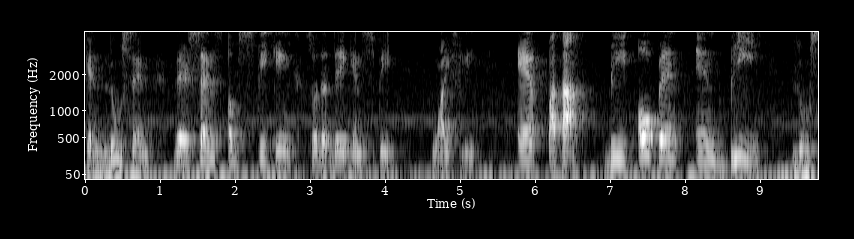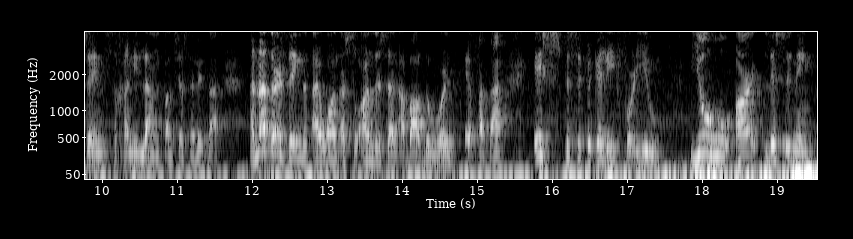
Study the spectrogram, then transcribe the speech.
can loosen their sense of speaking so that they can speak wisely. Epata, be open and be loosen sa kanilang pagsasalita. Another thing that I want us to understand about the word epata is specifically for you. You who are listening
